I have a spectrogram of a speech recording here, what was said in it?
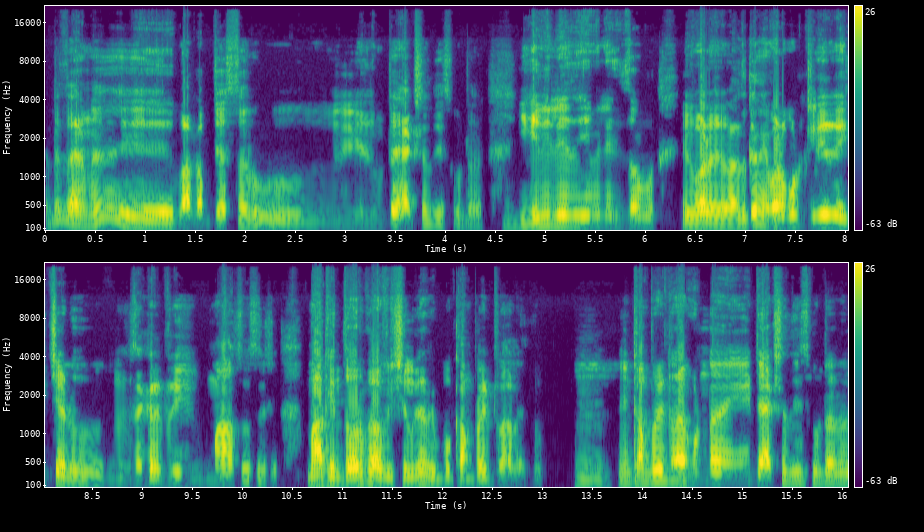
అంటే దాని మీద వాకప్ చేస్తారు. ఏది ఉంటే యాక్షన్ తీసుకుంటారు. ఏమీ లేదు ఏమీ లేదు. ఇవాళ అందుకని ఇవాళ కూడా క్లియర్గా ఇచ్చాడు సెక్రటరీ మా అసోసియేషన్ మాకు ఇంతవరకు అఫీషియల్గా రిపో కంప్లైంట్ రాలేదు కంప్లైంట్ రాకుండా ఏంటి యాక్షన్ తీసుకుంటారు?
